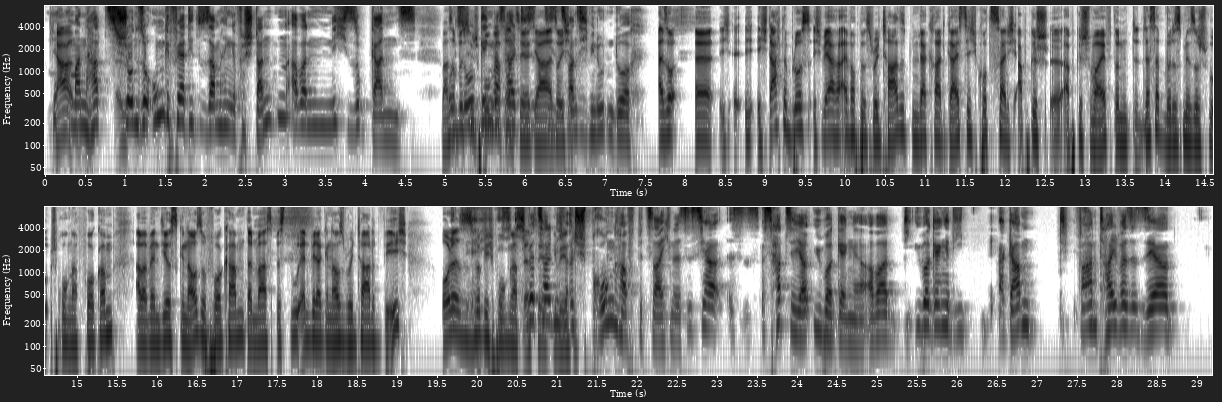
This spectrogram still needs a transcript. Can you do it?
Ja, Man hat schon so ungefähr die Zusammenhänge verstanden, aber nicht so ganz. War so Und ein bisschen so ging das halt erzählt, diese, ja, diese also ich- 20 Minuten durch. Also äh, ich, ich, dachte bloß, ich wäre einfach bloß retarded und wäre gerade geistig kurzzeitig abgesch äh, abgeschweift und deshalb würde es mir so sprunghaft vorkommen. Aber wenn dir es genauso vorkam, dann war es, bist du entweder genauso retarded wie ich oder es ist wirklich sprunghaft. Ich, ich würde es halt nicht als sprunghaft bezeichnen. Es ist ja, es, es hatte ja Übergänge, aber die Übergänge, die ergaben, die waren teilweise sehr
